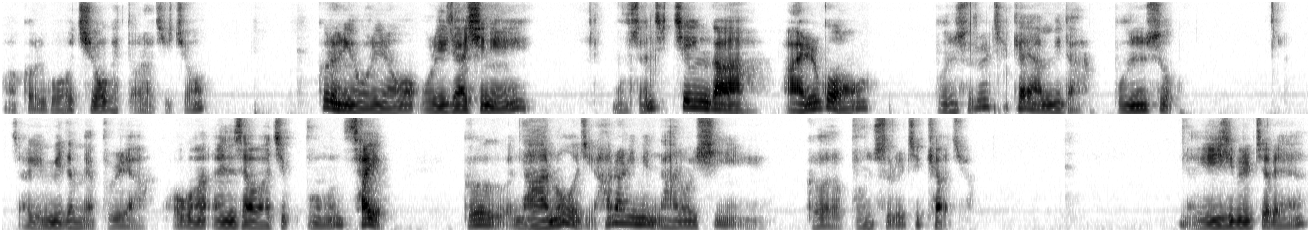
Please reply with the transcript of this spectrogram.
어, 그리고 지옥에 떨어지죠. 그러니 우리는 우리 자신이 무슨 지체인가 알고 분수를 지켜야 합니다. 분수. 자기 믿음의 분량, 혹은 은사와 직분, 사역. 그 나누어지 하나님이 나누신 그 분수를 지켜야죠. 21절에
